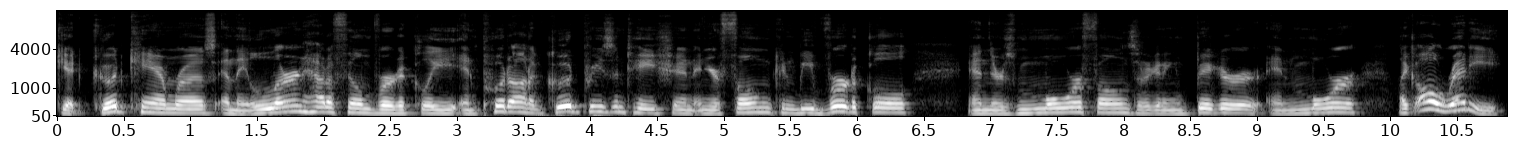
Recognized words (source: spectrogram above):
get good cameras and they learn how to film vertically and put on a good presentation and your phone can be vertical and there's more phones that are getting bigger and more like already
